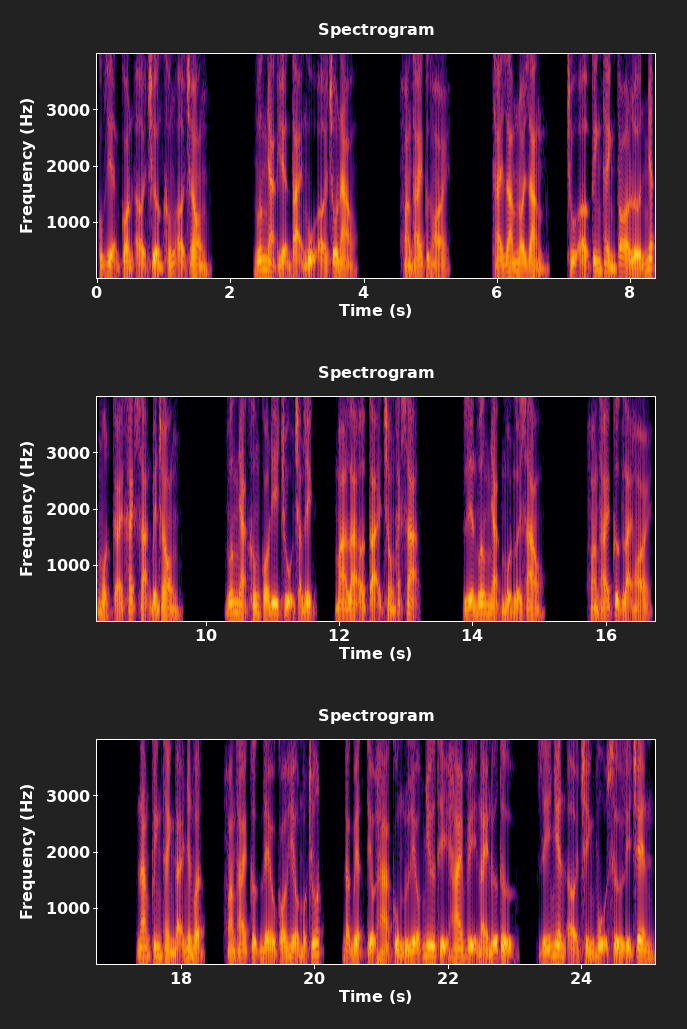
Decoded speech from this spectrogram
Cục diện còn ở trường khống ở trong. Vương Nhạc hiện tại ngủ ở chỗ nào? Hoàng Thái cực hỏi. Thái giám nói rằng, trụ ở kinh thành to lớn nhất một cái khách sạn bên trong. Vương Nhạc không có đi trụ trạm dịch, mà là ở tại trong khách sạn. Liên Vương Nhạc một người sao? Hoàng Thái cực lại hỏi. Nam kinh thành đại nhân vật, Hoàng Thái cực đều có hiểu một chút, đặc biệt Tiểu Hà cùng Liễu Như Thị hai vị này nữ tử, dĩ nhiên ở chính vụ xử lý trên,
